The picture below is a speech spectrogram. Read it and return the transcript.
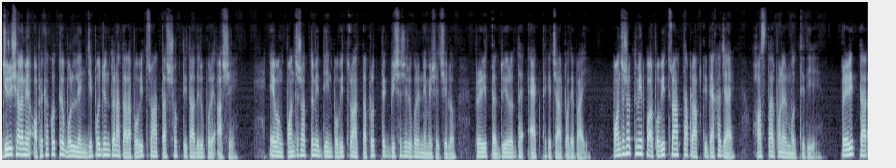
জিরুসালামে অপেক্ষা করতেও বললেন, যে পর্যন্ত না তারা পবিত্র আত্মার শক্তি তাদের উপরে আসে এবং পঞ্চাশত্তমীর দিন পবিত্র আত্মা প্রত্যেক বিশ্বাসের উপরে নেমে এসেছিল, প্রেরিত তার দুইয়ের অধ্যায় এক থেকে চার পদে পাই। পঞ্চাশত্তমীর পর পবিত্র আত্মা প্রাপ্তি দেখা যায় হস্তার্পণের মধ্যে দিয়ে। প্রেরিত তার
